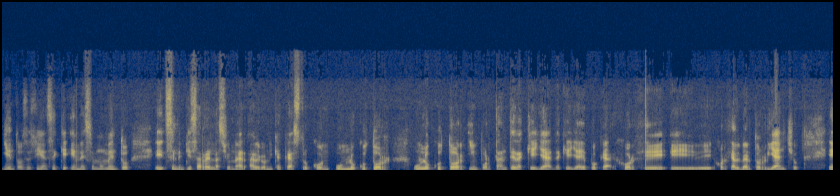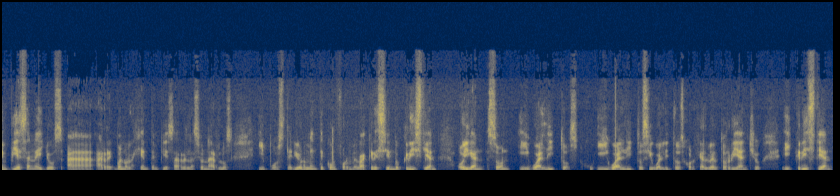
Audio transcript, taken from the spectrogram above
Y entonces fíjense que en ese momento eh, se le empieza a relacionar a Verónica Castro con un locutor, un locutor importante de aquella, de aquella época, Jorge, eh, Jorge Alberto Riancho. Empiezan ellos a, bueno, la gente empieza a relacionarlos y posteriormente, conforme va creciendo Cristian, oigan, son igualitos, igualitos, igualitos. Jorge Alberto Riancho y Cristian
